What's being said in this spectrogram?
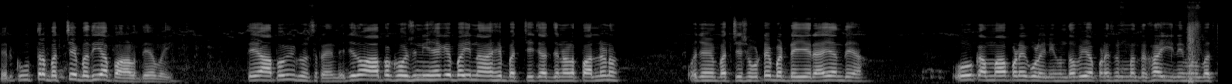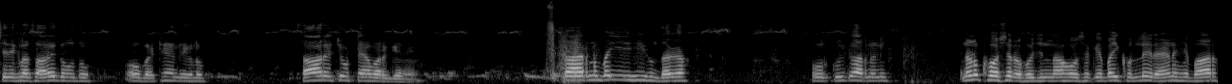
ਫਿਰ ਕਬੂਤਰ ਬੱਚੇ ਵਧੀਆ ਪਾਲਦੇ ਆ ਬਾਈ। ਤੇ ਆਪ ਵੀ ਖੁਸ਼ ਰਹਿੰਦੇ। ਜਦੋਂ ਆਪ ਖੁਸ਼ ਨਹੀਂ ਹੈਗੇ ਬਾਈ ਨਾ ਇਹ ਬੱਚੇ ਚੱਜ ਨਾਲ ਪਾਲਣ ਉਹ ਜਿਵੇਂ ਬੱਚੇ ਛੋਟੇ ਵੱਡੇ ਜੇ ਰਹਿ ਜਾਂਦੇ ਆ ਉਹ ਕੰਮ ਆਪਣੇ ਕੋਲੇ ਨਹੀਂ ਹੁੰਦਾ ਬਈ। ਆਪਣੇ ਤੁਹਾਨੂੰ ਮੈਂ ਦਿਖਾਈ ਨਹੀਂ ਹੁਣ ਬੱਚੇ ਦੇਖ ਲਓ ਸਾਰੇ ਦੋ ਦੋ ਉਹ ਬੈਠੇ ਨੇ ਦੇਖ ਲਓ। ਸਾਰੇ ਝੋਟਿਆਂ ਵਰਗੇ ਨੇ। ਕਾਰਨ ਬਾਈ ਇਹੀ ਹੁੰਦਾਗਾ। ਹੋਰ ਕੋਈ ਕਾਰਨ ਨਹੀਂ। ਇਹਨਾਂ ਨੂੰ ਖੁਸ਼ ਰਹੋ ਜਿੰਨਾ ਹੋ ਸਕੇ ਬਾਈ ਖੁੱਲੇ ਰਹਿਣ ਇਹ ਬਾਹਰ।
